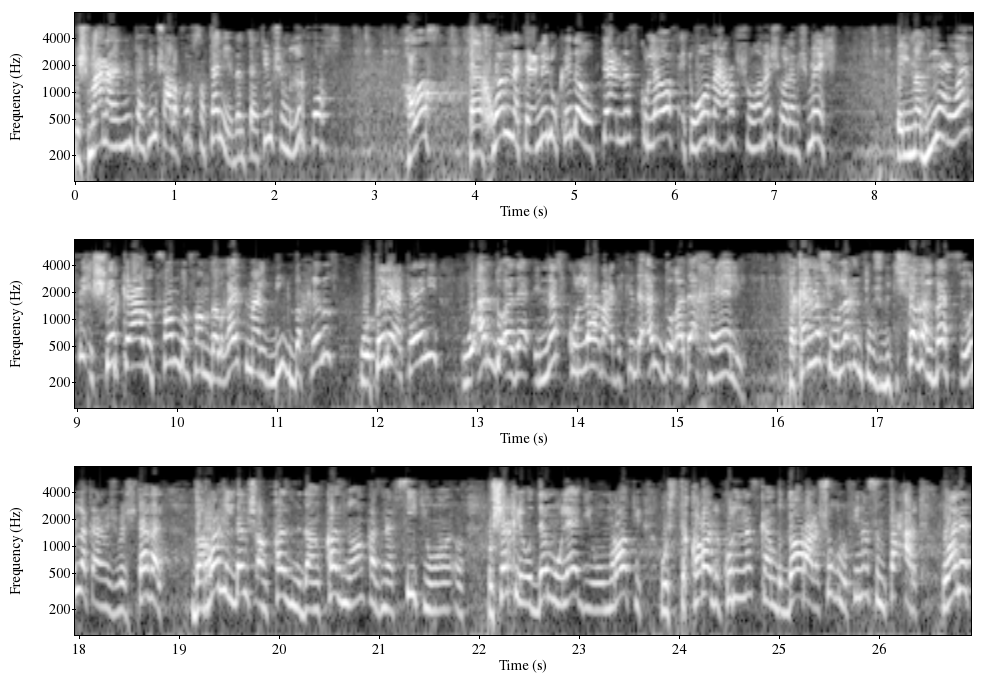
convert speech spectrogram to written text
مش معنى إن أنت هتمشي على فرصة تانية. ده أنت هتمشي من غير فرصة. خلاص؟ فيا اخوانا تعملوا كده وبتاع الناس كلها وافقت وهو ما يعرفش هو ماشي ولا مش ماشي. المجموع وافق الشركة قعدت صامدة صامدة لغاية ما البيك ده خلص وطلع تاني وأدوا أداء. الناس كلها بعد كده أدوا أداء خيالي. فكان الناس يقول لك أنتوا مش بتشتغل بس يقول لك أنا مش بشتغل. ده الراجل ده مش أنقذني ده أنقذني وأنقذ نفسيتي وشكلي قدام ولادي ومراتي واستقراري. كل الناس كانت بتدور على شغل وفي ناس انتحرت. وأنا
